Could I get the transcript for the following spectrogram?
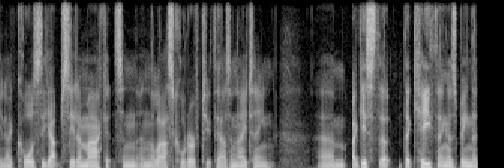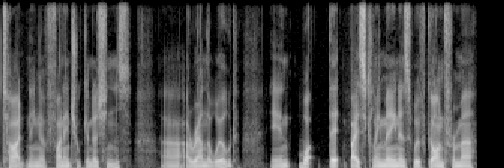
you know caused the upset in markets in, in the last quarter of 2018. Um, I guess the the key thing has been the tightening of financial conditions uh, around the world, and what that basically means is we've gone from a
